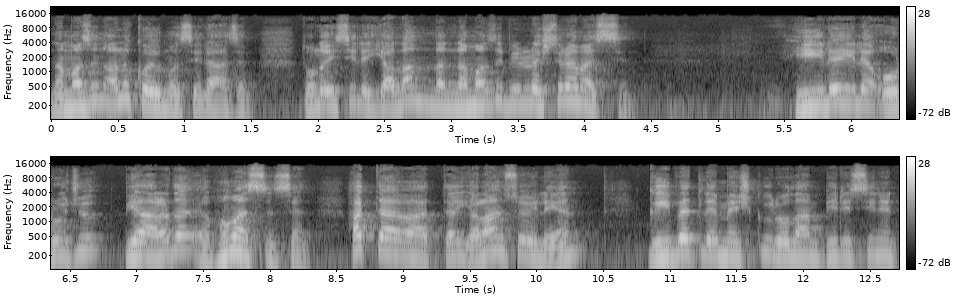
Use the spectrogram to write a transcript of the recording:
namazın alıkoyması lazım. Dolayısıyla yalanla namazı birleştiremezsin. Hile ile orucu bir arada yapamazsın sen. Hatta ve hatta yalan söyleyen, gıybetle meşgul olan birisinin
